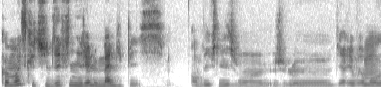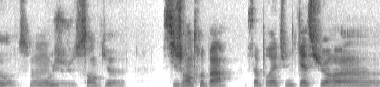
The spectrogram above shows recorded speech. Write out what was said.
Comment est-ce que tu définirais le mal du pays? En définition, je le dirais vraiment au ce moment où je sens que si je rentre pas, ça pourrait être une cassure euh,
